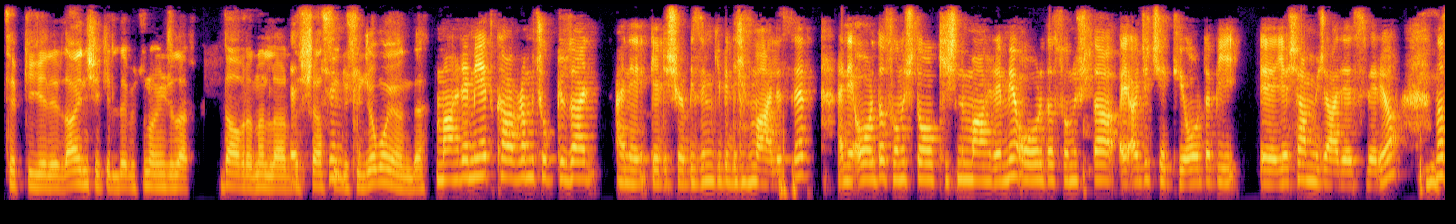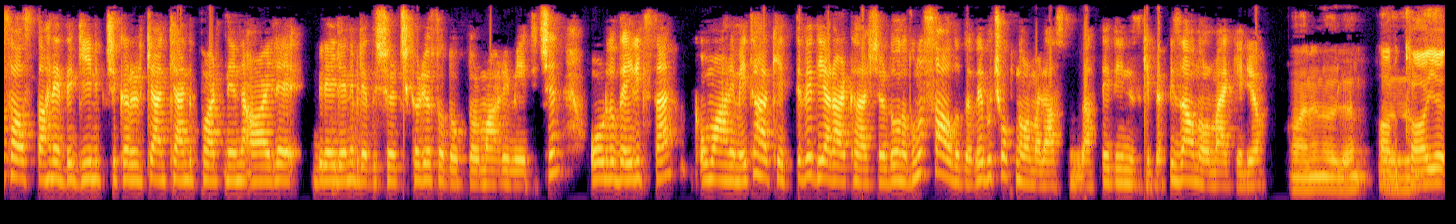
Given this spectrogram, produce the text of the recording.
tepki gelirdi. Aynı şekilde bütün oyuncular davranırlardı. Evet, Şahsi düşüncem o yönde. Mahremiyet kavramı çok güzel hani gelişiyor. Bizim gibi değil maalesef. Hani orada sonuçta o kişinin mahremi orada sonuçta e, acı çekiyor. Orada bir e, yaşam mücadelesi veriyor. Nasıl hastanede giyinip çıkarırken kendi partnerini, aile bireylerini bile dışarı çıkarıyorsa doktor mahremiyet için orada da Eriksen o mahremiyeti hak etti ve diğer arkadaşları da ona bunu sağladı ve bu çok normal aslında dediğiniz gibi. Bize anormal geliyor. Aynen öyle. Abi Ee,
